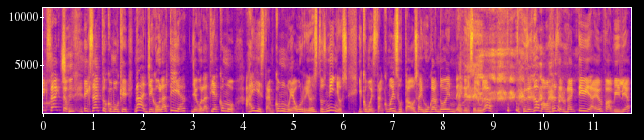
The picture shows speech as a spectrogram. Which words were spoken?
exacto, exacto, como que, nada, llegó la tía, llegó la tía como, ay, están como muy aburridos estos niños, y como están como ensotados ahí jugando en, en el celular. Entonces, no, vamos a hacer una actividad en familia,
